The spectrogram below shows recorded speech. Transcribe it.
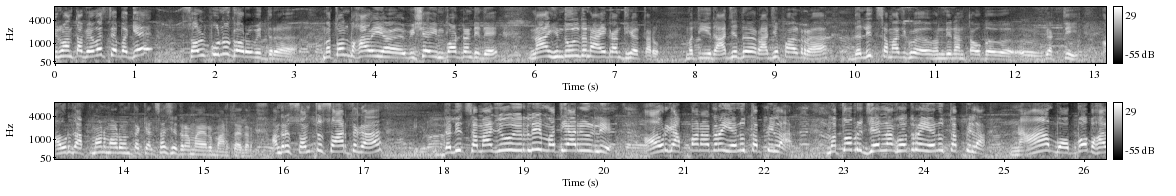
ಇರುವಂಥ ವ್ಯವಸ್ಥೆ ಬಗ್ಗೆ ಸ್ವಲ್ಪನೂ ಗೌರವ ಇದ್ರೆ ಮತ್ತೊಂದು ಭಾಳ ವಿಷಯ ಇಂಪಾರ್ಟೆಂಟ್ ಇದೆ. ನಾ ಹಿಂದುಳಿದ ನಾಯಕ ಅಂತ ಹೇಳ್ತಾರೆ. ಮತ್ತು ಈ ರಾಜ್ಯದ ರಾಜ್ಯಪಾಲರ ದಲಿತ ಸಮಾಜಕ್ಕೆ ಹೊಂದಿನಂಥ ಒಬ್ಬ ವ್ಯಕ್ತಿ ಅವ್ರದ್ದು ಅಪಮಾನ ಮಾಡುವಂಥ ಕೆಲಸ ಸಿದ್ದರಾಮಯ್ಯರು ಮಾಡ್ತಾ ಇದ್ದಾರೆ ಅಂದರೆ ಸ್ವಂತ ಸ್ವಾರ್ಥಗ ದಲಿತ ಸಮಾಜವೂ ಇರಲಿ, ಮತ್ತು ಯಾರು ಇರಲಿ, ಅವ್ರಿಗೆ ಅಪಮಾನ ಆದ್ರೆ ಏನೂ ತಪ್ಪಿಲ್ಲ. ಮತ್ತೊಬ್ರು ಜೈಲ್ನಾಗ ಹೋದ್ರೆ ಏನೂ ತಪ್ಪಿಲ್ಲ. ನಾ ಒಬ್ಬ ಭಾಳ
